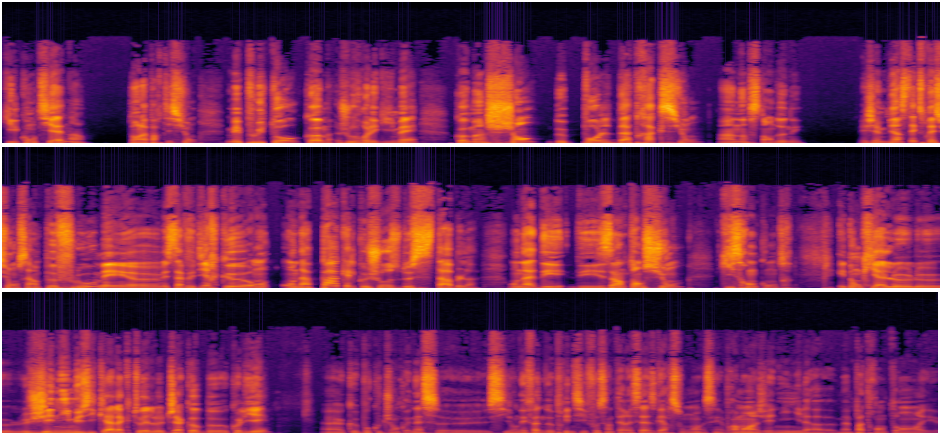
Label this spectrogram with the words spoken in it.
qu'ils contiennent, dans la partition, mais plutôt comme, j'ouvre les guillemets, comme un champ de pôle d'attraction à un instant donné. Et j'aime bien cette expression, c'est un peu flou, mais, euh, ça veut dire qu'on n'a pas quelque chose de stable. On a des, intentions qui se rencontrent. Et donc il y a le, génie musical actuel Jacob Collier, euh, que beaucoup de gens connaissent. Euh, si on est fan de Prince, il faut s'intéresser à ce garçon. C'est vraiment un génie, il a même pas 30 ans et...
